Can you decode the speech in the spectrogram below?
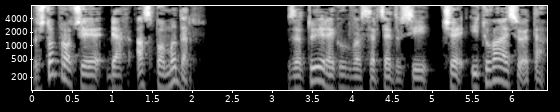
Защо проче бях аз по-мъдър? Зато и рекох в сърцето си, че и това е суета.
